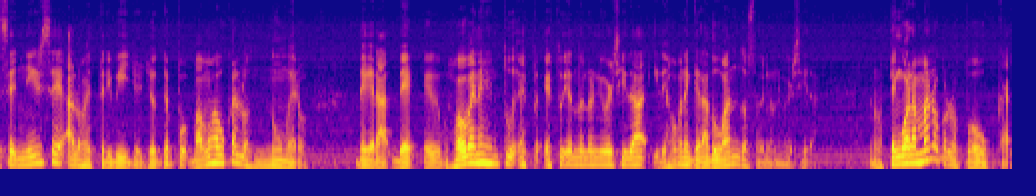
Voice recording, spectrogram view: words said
ceñirse a los estribillos. Yo te, vamos a buscar los números de, de eh, jóvenes estudiando en la universidad y de jóvenes graduándose de la universidad. No los tengo a la mano, pero los puedo buscar.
